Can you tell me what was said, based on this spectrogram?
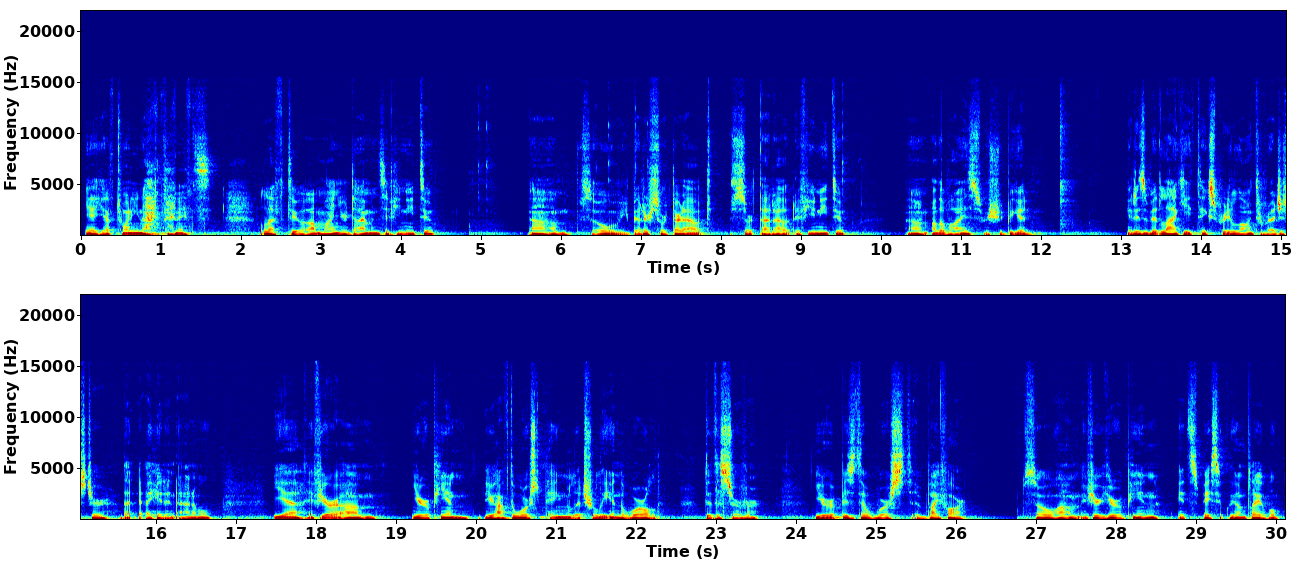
yeah, you have 29 minutes left to uh, mine your diamonds if you need to. Um, so you better sort that out. Sort that out if you need to. Um, otherwise, we should be good. It is a bit laggy. It takes pretty long to register that I hit an animal. Yeah, if you're um, European, you have the worst ping literally in the world to the server. Europe is the worst by far. So um, if you're European, it's basically unplayable.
